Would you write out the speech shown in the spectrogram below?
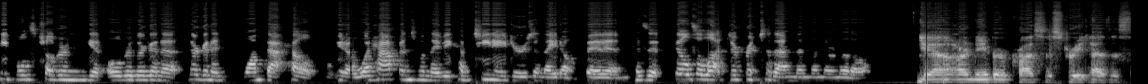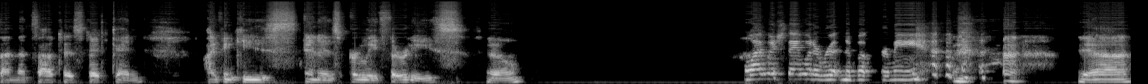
people's children get older, they're going to, they're going to want that help. You know, what happens when they become teenagers and they don't fit in because it feels a lot different to them than when they're little. Yeah, our neighbor across the street has a son that's autistic, and I think he's in his early 30s. You know, Well, I wish they would have written a book for me. yeah,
